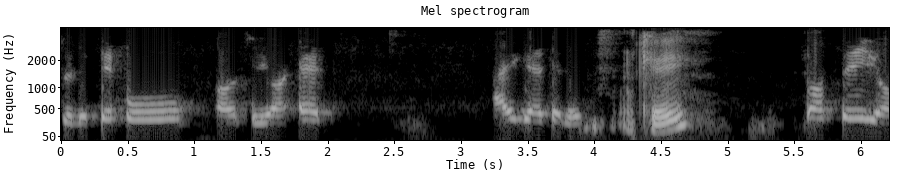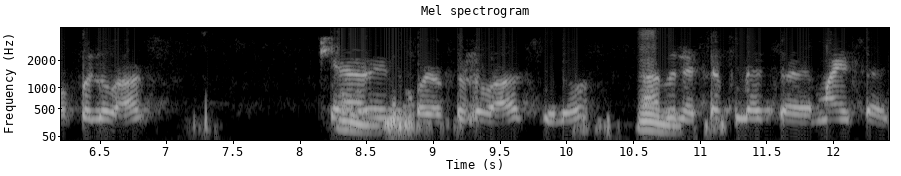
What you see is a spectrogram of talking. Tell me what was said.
to the people or to your head. Are you getting it? Okay. Trusting your followers, caring mm. for your followers, you know, mm. having a selfless uh, mindset.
